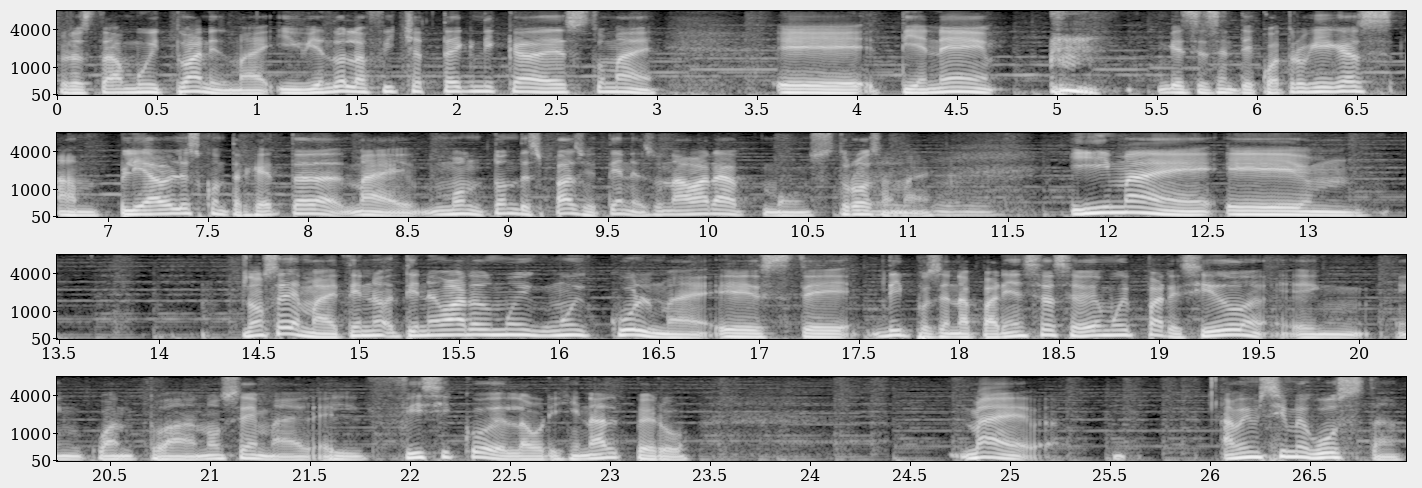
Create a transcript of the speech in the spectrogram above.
pero está muy tuanis, mae. Y viendo la ficha técnica de esto, mae, eh, tiene de 64 gigas ampliables con tarjeta, mae, un montón de espacio tiene. Es una vara monstruosa, mae. Y mae, eh, no sé, mae, tiene, tiene varas muy, muy cool, mae. Este, y pues en apariencia se ve muy parecido en, en cuanto a, no sé, mae, el físico de la original, pero mae, a mí sí me gusta,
